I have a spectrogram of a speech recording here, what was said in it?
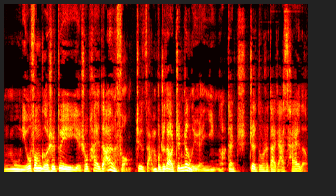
母牛风格是对野兽派的暗讽，这咱们不知道真正的原因啊，但这都是大家猜的，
